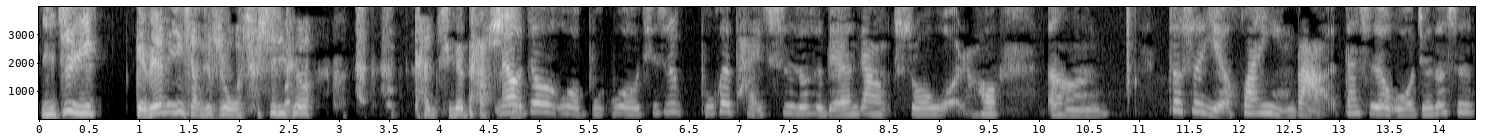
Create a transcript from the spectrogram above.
以至于给别人的印象就是我就是一个 感情的大师。没有，就我不，我其实不会排斥，就是别人这样说我，然后嗯。就是也欢迎吧，但是我觉得是，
